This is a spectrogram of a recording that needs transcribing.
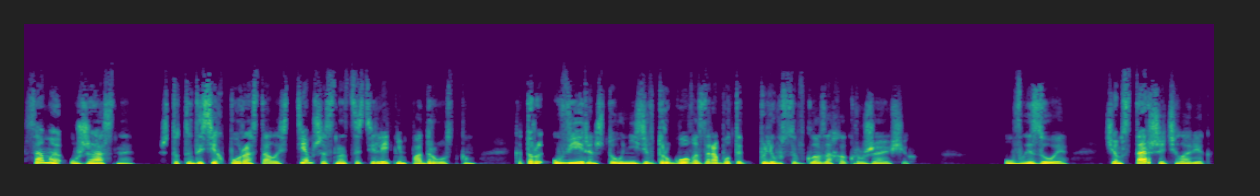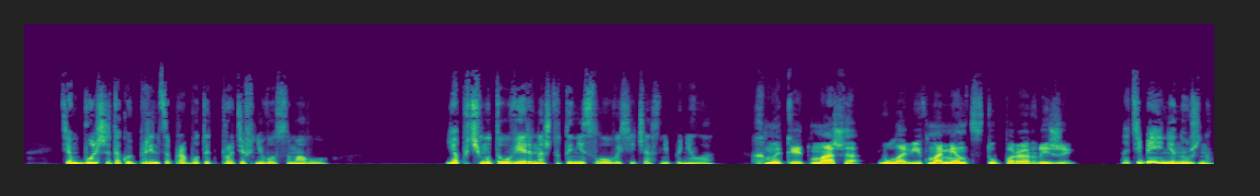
Самое ужасное, что ты до сих пор осталась тем шестнадцатилетним подростком, который уверен, что, унизив другого, заработает плюсы в глазах окружающих. Увы, Зоя, чем старше человек, тем больше такой принцип работает против него самого. Я почему-то уверена, что ты ни слова сейчас не поняла. Хмыкает Маша, уловив момент ступора рыжий. Но тебе и не нужно.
